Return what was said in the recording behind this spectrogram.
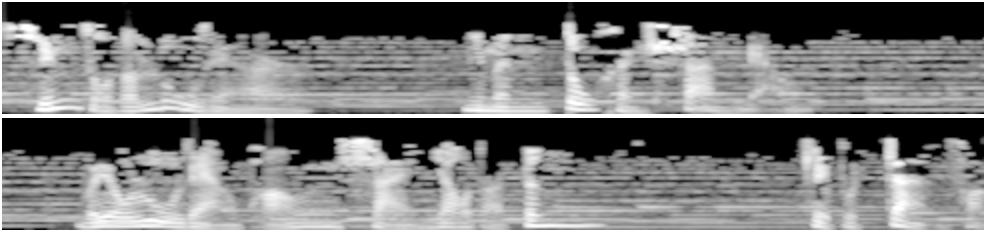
行走的路人儿，你们都很善良，唯有路两旁闪耀的灯，最不绽放。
